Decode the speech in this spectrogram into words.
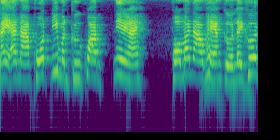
ในอนาคตนี่มันคือความนี่ไง พอมะนาวแพงเกิดอะไรขึ้น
